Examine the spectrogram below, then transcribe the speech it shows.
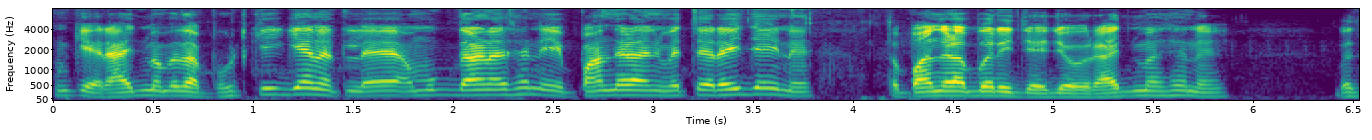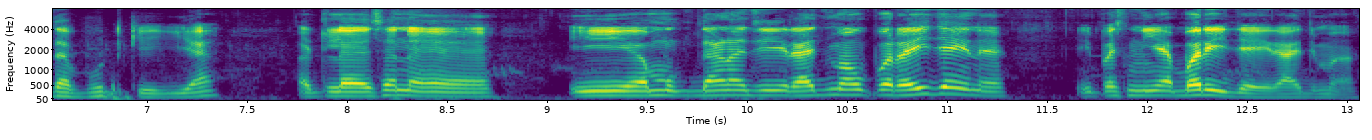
શું કે રાજમાં બધા ભૂટકી ગયા ને એટલે અમુક દાણા છે ને એ પાંદડાની વચ્ચે રહી જાય ને, તો પાંદડા બરી જાય. જો રાજમાં છે ને બધા ભૂટકી ગયા, એટલે છે ને એ અમુક દાણા જે રાજમાં ઉપર રહી જાય ને એ પછી ત્યાં બરી જાય રાજમાં.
